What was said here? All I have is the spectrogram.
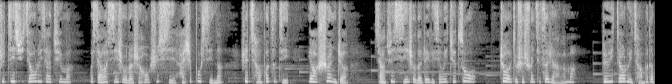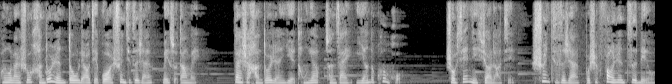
是继续焦虑下去吗？我想要洗手的时候是洗还是不洗呢？是强迫自己要顺着想去洗手的这个行为去做，这就是顺其自然了吗？对于焦虑强迫的朋友来说，很多人都了解过顺其自然、为所当为，但是很多人也同样存在一样的困惑。首先，你需要了解，顺其自然不是放任自流，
